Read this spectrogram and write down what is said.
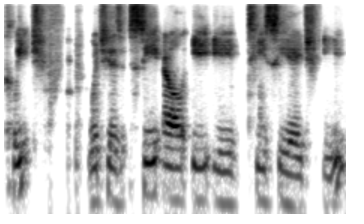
Cleetche, which is C L E E T C H E,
